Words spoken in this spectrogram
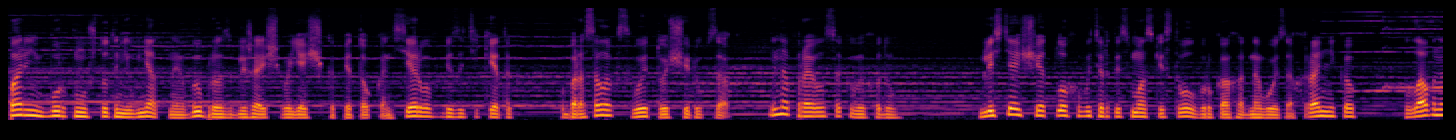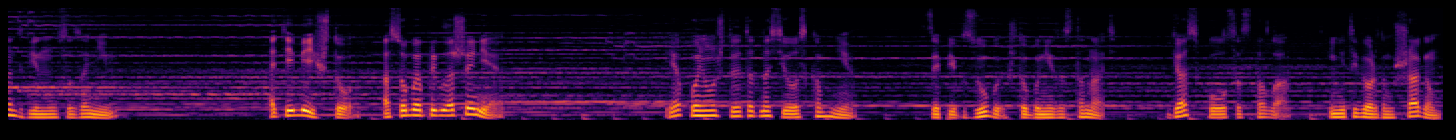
Парень буркнул что-то невнятное, выбрал из ближайшего ящика пяток консервов без этикеток, побросал их в свой тощий рюкзак и направился к выходу. Блестящий от плохо вытертой смазки ствол в руках одного из охранников плавно двинулся за ним. «А тебе что, особое приглашение?» Я понял, что это относилось ко мне. Цепив зубы, чтобы не застонать, я сполз со стола и нетвердым шагом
